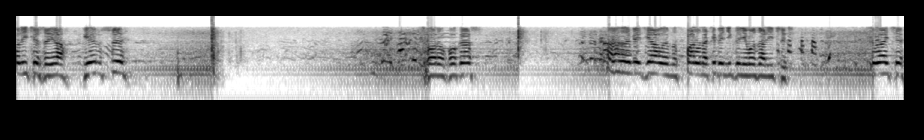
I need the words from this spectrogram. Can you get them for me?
pozwolicie, że ja pierwszy. Sporo pokaż. Ale wiedziałem, no sparu na ciebie nigdy nie można liczyć. Słuchajcie,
